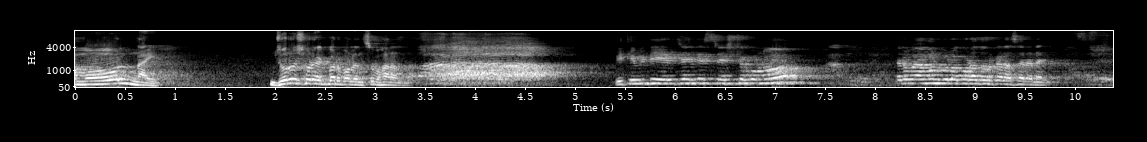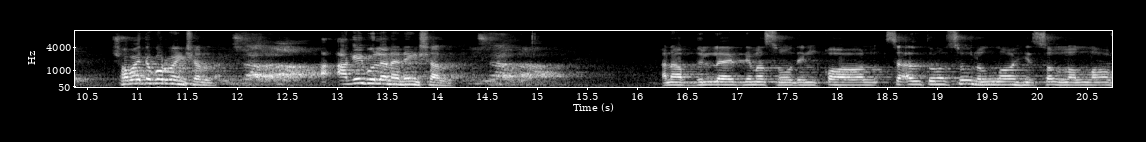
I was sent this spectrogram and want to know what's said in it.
আমল নাই। জোরে সোরে একবার বলেন সুহার আল্লাহ পৃথিবীতে এর চাইতে শ্রেষ্ঠ কোনো তাহলে ওই আমলগুলো করা দরকার আছে না নাই? সবাই তো করব ইনশাল্লাহ। আগেই বলে নেন, ইনশাল্লাহ। عن عبد الله بن مسعود قال سألت رسول الله صلى الله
